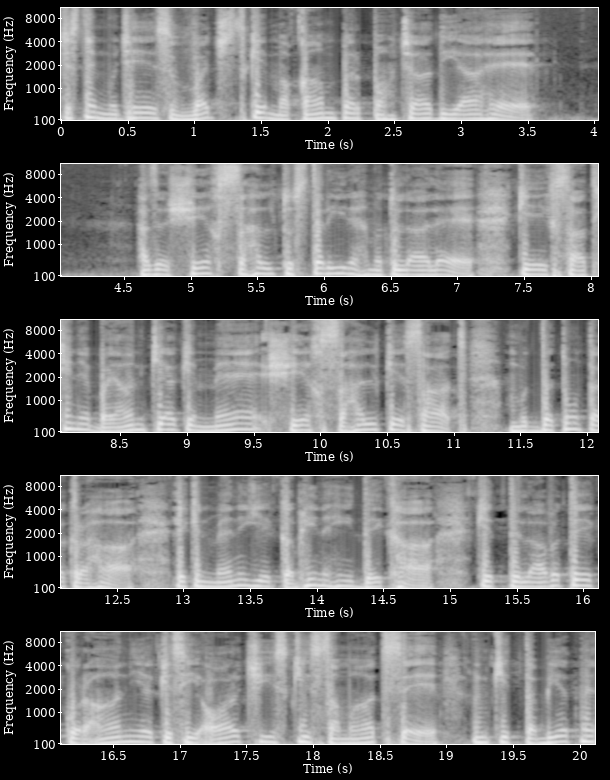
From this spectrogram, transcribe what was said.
جس نے مجھے اس وجد کے مقام پر پہنچا دیا ہے۔ حضرت شیخ سہل تستری رحمۃ اللہ علیہ کے ایک ساتھی نے بیان کیا کہ میں شیخ سہل کے ساتھ مدتوں تک رہا، لیکن میں نے یہ کبھی نہیں دیکھا کہ تلاوت قرآن یا کسی اور چیز کی سماعت سے ان کی طبیعت میں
